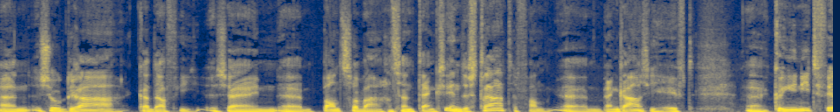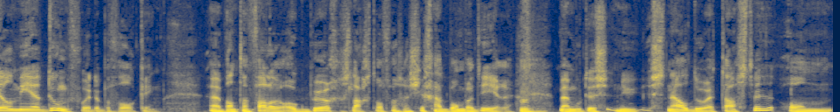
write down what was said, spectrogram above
En zodra Gaddafi zijn uh, panzerwagens en tanks in de straten van uh, Benghazi heeft... Uh, kun je niet veel meer doen voor de bevolking. Want dan vallen er ook burgerslachtoffers als je gaat bombarderen. Hm. Men moet dus nu snel doortasten om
